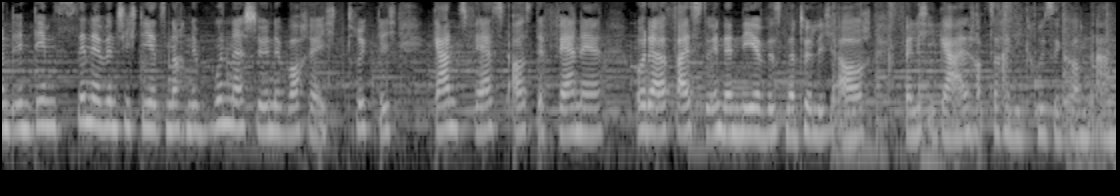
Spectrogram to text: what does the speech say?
Und in dem Sinne wünsche ich dir jetzt noch eine wunderschöne Woche. Ich drücke dich ganz fest aus der Ferne oder falls du in der Nähe bist, natürlich auch. Völlig egal. Hauptsache die Grüße kommen an.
